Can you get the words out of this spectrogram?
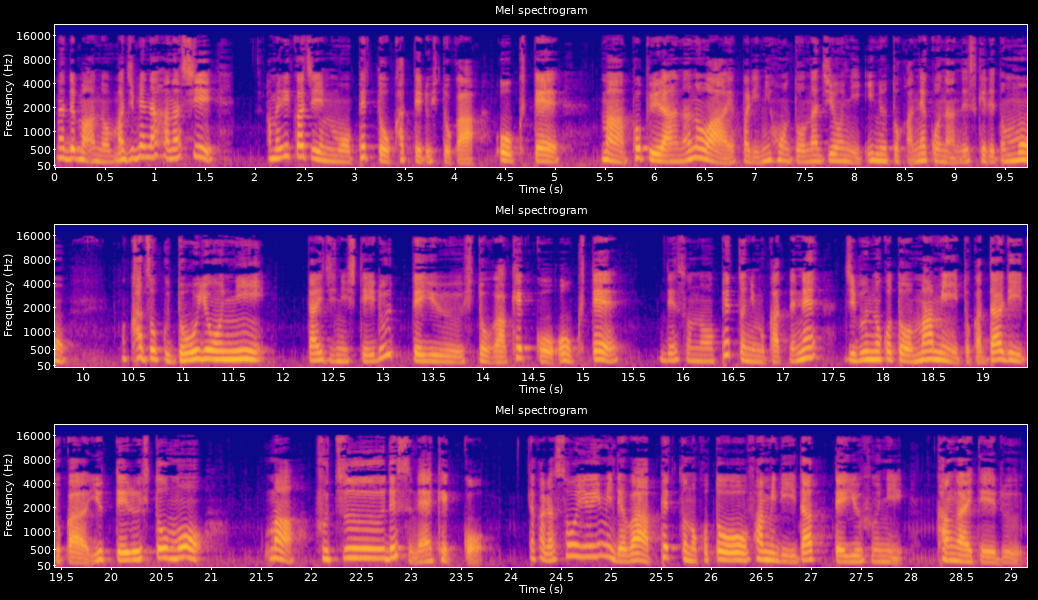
まあでもあの、真面目な話、アメリカ人もペットを飼っている人が多くて、まあ、ポピュラーなのはやっぱり日本と同じように犬とか猫なんですけれども、家族同様に大事にしているっていう人が結構多くて、で、そのペットに向かってね、自分のことを mommy とか daddy とか言っている人も、まあ、普通ですね、結構。だからそういう意味では、ペットのことをファミリーだっていうふうに考えている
